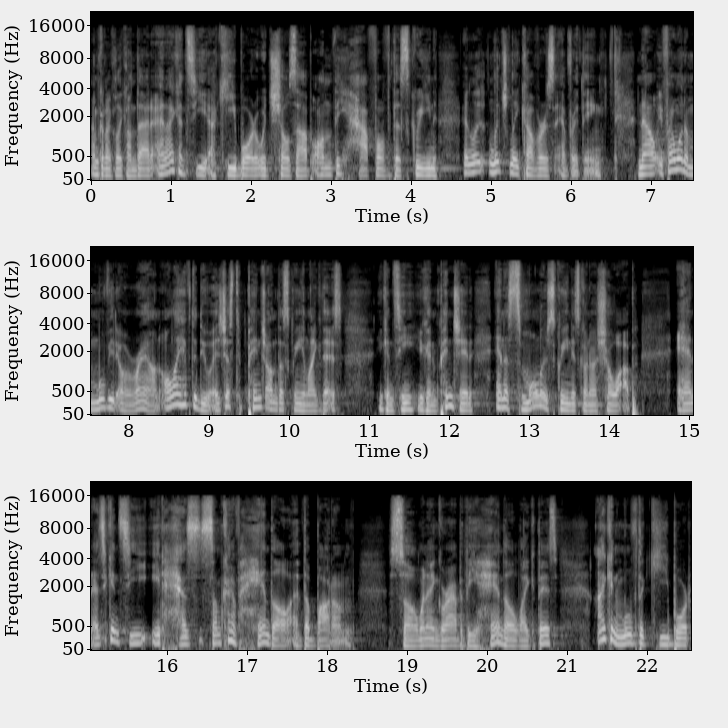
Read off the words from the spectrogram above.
I'm gonna click on that and I can see a keyboard which shows up on the half of the screen and literally covers everything. Now if I want to move it around, all I have to do is just to pinch on the screen like this. You can see, you can pinch it and a smaller screen is gonna show up. And as you can see, it has some kind of handle at the bottom. So when I grab the handle like this, I can move the keyboard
